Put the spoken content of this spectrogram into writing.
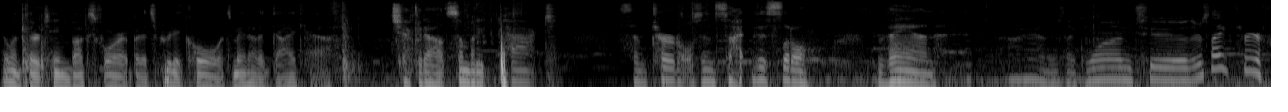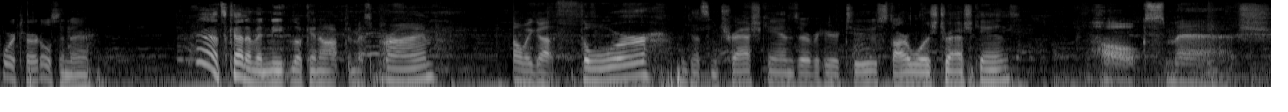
They went 13 bucks for it, but it's pretty cool. It's made out of die cast. Check it out. Somebody packed some turtles inside this little van. Oh yeah, there's like one, two, there's like three or four turtles in there. Yeah, it's kind of a neat looking Optimus Prime. Oh, we got Thor. We got some trash cans over here too. Star Wars trash cans. Hulk smash.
